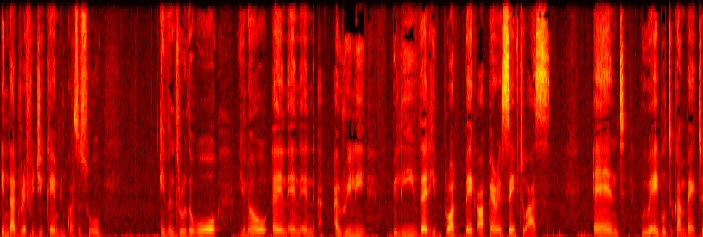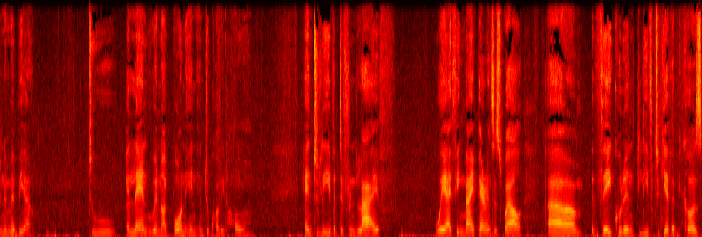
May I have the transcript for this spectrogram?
in that refugee camp in Kwanza Sul, even through the war, you know. And, and, and I really believe that He brought back our parents safe to us. And we were able to come back to Namibia to a land we were not born in and to call it home and to live a different life where I think my parents as well um, they couldn't live together because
